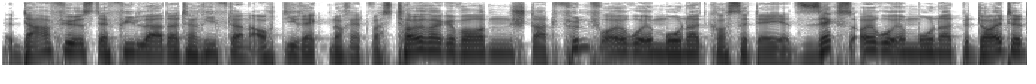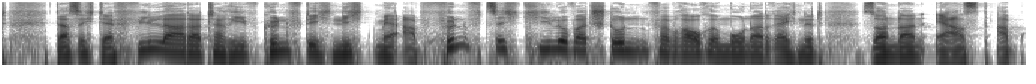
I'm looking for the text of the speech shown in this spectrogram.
Dafür ist der Vielladertarif dann auch direkt noch etwas teurer geworden. Statt 5 Euro im Monat kostet der jetzt 6 Euro im Monat. Bedeutet, dass sich der Vielladertarif künftig nicht mehr ab 50 Kilowattstunden Verbrauch im Monat rechnet, sondern erst ab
